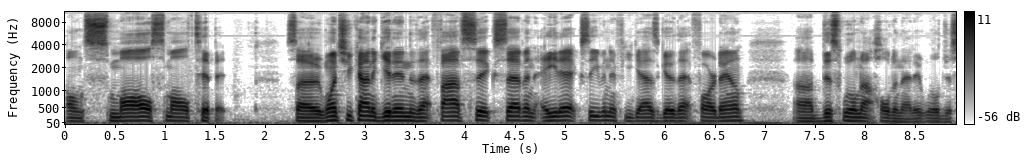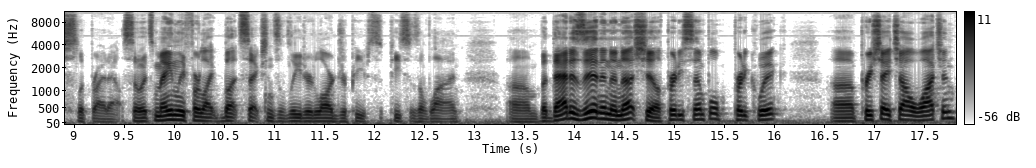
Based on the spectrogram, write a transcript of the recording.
on small, small tippet. So once you kind of get into that five, six, seven, eight X, even if you guys go that far down, uh, this will not hold in that. It will just slip right out. So it's mainly for like butt sections of leader, larger piece, pieces of line. Um, but that is it in a nutshell. Pretty simple, pretty quick. Uh, appreciate y'all watching.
